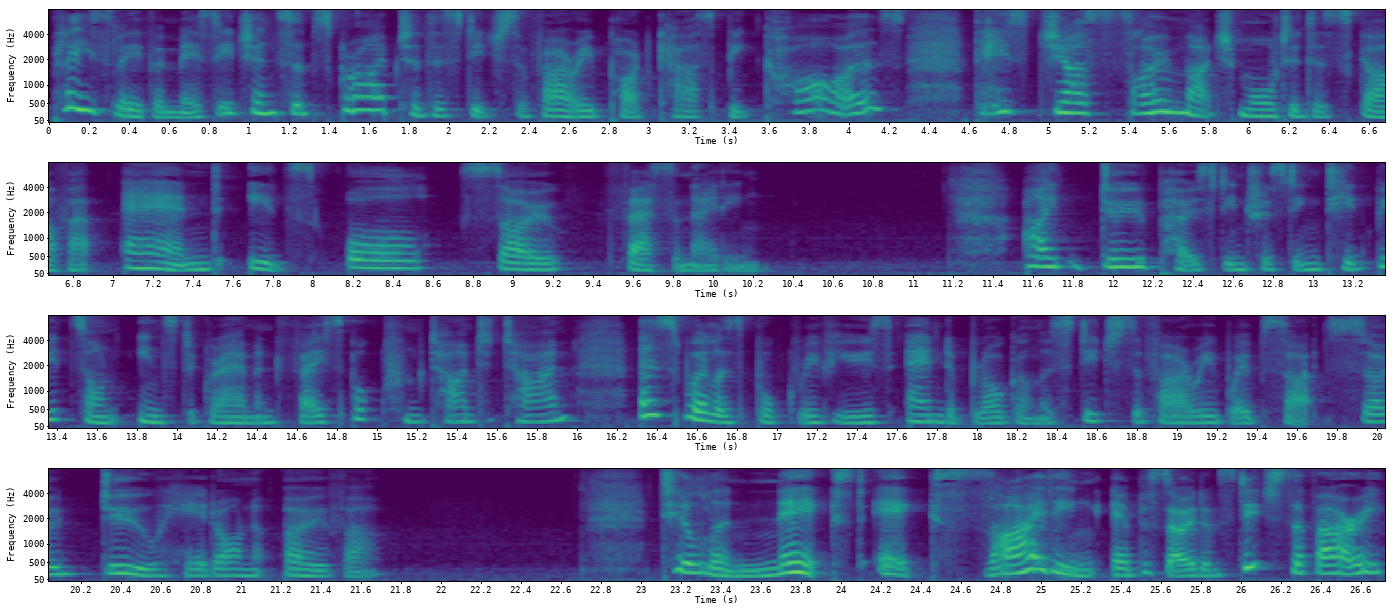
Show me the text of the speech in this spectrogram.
Please leave a message and subscribe to the Stitch Safari podcast because there's just so much more to discover and it's all so fascinating. I do post interesting tidbits on Instagram and Facebook from time to time, as well as book reviews and a blog on the Stitch Safari website, so do head on over. Till the next exciting episode of Stitch Safari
